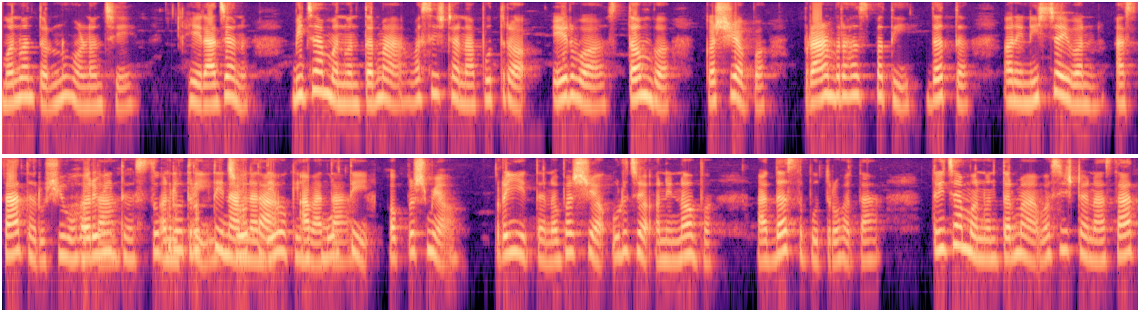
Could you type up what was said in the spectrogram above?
મન્વંતરનું વર્ણન છે. હે રાજન બીજા મન્વંતરમાં વસિષ્ઠના પુત્ર એર્વ સ્તંભ કશ્યપ પ્રાણ બૃહસ્પતિ દત્ત અને નિશ્ચયવન આ સાત ઋષિઓ હરવિધ સુકૃતિ નામના દેવો કહેવાતા. અપશ્મ્ય પ્રયિત નભસ્ય ઉર્જ અને નભ આ દસ પુત્રો હતા. ત્રીજા મન્વંતરમાં વસિષ્ઠના સાત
